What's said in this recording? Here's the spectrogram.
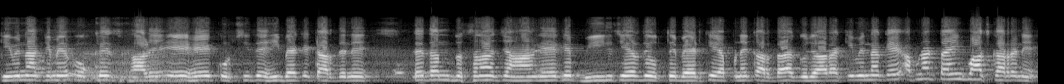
ਕਿਵੇਂ ਨਾ ਕਿਵੇਂ ਔਖੇ ਸਖਾਲੇ ਇਹ ਕੁਰਸੀ ਤੇ ਹੀ ਬਹਿ ਕੇ ਕਰਦੇ ਨੇ। ਤੇ ਤੁਹਾਨੂੰ ਦੱਸਣਾ ਚਾਹਾਂਗੇ ਕਿ ਵੀਲ ਚੇਅਰ ਦੇ ਉੱਤੇ ਬੈਠ ਕੇ ਆਪਣੇ ਘਰ ਦਾ ਗੁਜ਼ਾਰਾ ਕਿਵੇਂ ਨਾ ਕਿ ਆਪਣਾ ਟਾਈਮ ਪਾਸ ਕਰ ਰਹੇ ਨੇ।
